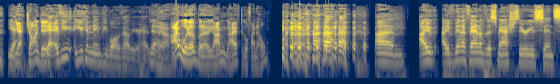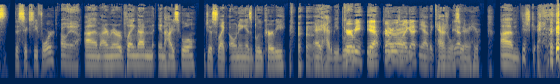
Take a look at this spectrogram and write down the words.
yeah Yeah. John did. yeah. If you you can name people off the top of your head, Yeah. Yeah. I would have, but I, I'm I have to go find a home. um, I've I've been a fan of the Smash series since the 64. Oh yeah. Um, I remember playing that in, in high school, just like owning as Blue Kirby. And it had to be blue. Kirby, yeah, Kirby was my guy. Yeah, the casuals Yeah. there here. Um, just kidding.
